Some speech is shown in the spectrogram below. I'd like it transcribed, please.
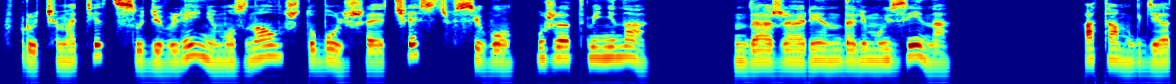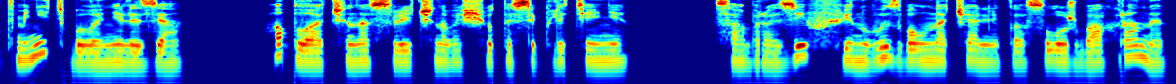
Впрочем, отец с удивлением узнал, что большая часть всего уже отменена, даже аренда лимузина. А там, где отменить было нельзя, оплачено с личного счета секлетини. Сообразив, Финн вызвал начальника службы охраны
